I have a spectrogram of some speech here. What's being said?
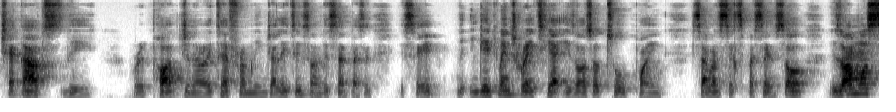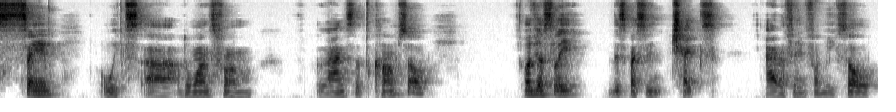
check out the report generated from Ninjalytics on this same person. You see, the engagement rate here is also 2.76%. So it's almost same with uh, the ones from Langs.com. So obviously this person checks everything for me. So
